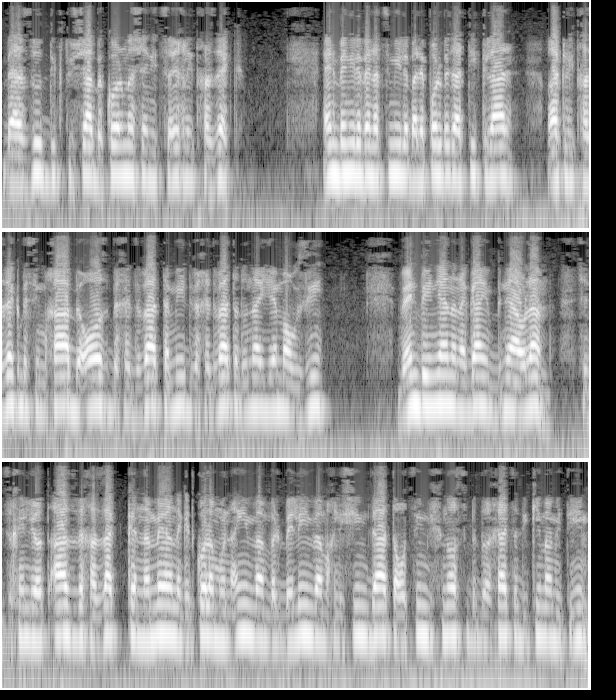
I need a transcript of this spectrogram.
בעזות דקדושה בכל מה שאני צריך להתחזק. אין ביני לבין עצמי לבל ליפול בדעתי כלל, רק להתחזק בשמחה, בעוז, בחדווה תמיד, וחדוות אדוני יהיה מעוזי. ואין בעניין הנהגה עם בני העולם, שצריכים להיות עז וחזק כנמר נגד כל המונעים והמבלבלים והמחלישים דעת הרוצים לכנוס בדרכי הצדיקים האמיתיים.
